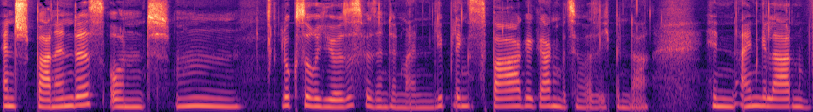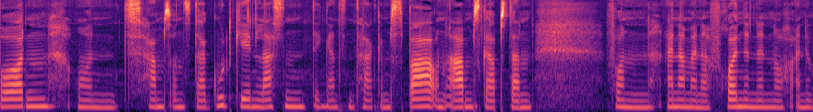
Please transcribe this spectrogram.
Entspannendes und mh, mm, Luxuriöses. Wir sind in meinen Lieblingsspa gegangen, beziehungsweise ich bin da hin eingeladen worden und haben es uns da gut gehen lassen, den ganzen Tag im Spa. Und abends gab es dann von einer meiner Freundinnen noch eine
